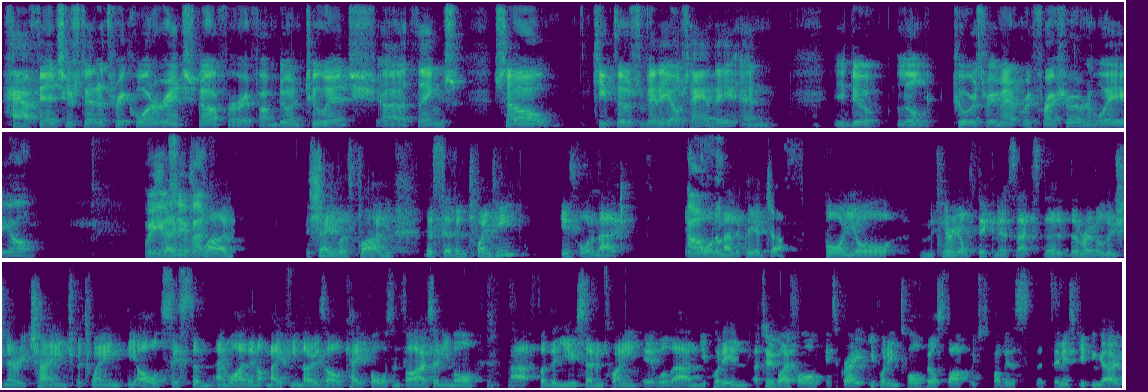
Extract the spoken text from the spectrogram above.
half inch instead of three quarter inch stuff, or if I'm doing two inch uh, things. So keep those videos handy, and you do a little two or three minute refresher, and away you go. What are you going to say about? Plug. Shameless plug. The 720 is automatic. It oh. automatically adjusts for your material thickness. That's the, the revolutionary change between the old system and why they're not making those old K4s and 5s anymore. Uh, for the U720, it will um, you put in a 2x4, it's great. You put in 12 mil stock, which is probably the, the thinnest you can go.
